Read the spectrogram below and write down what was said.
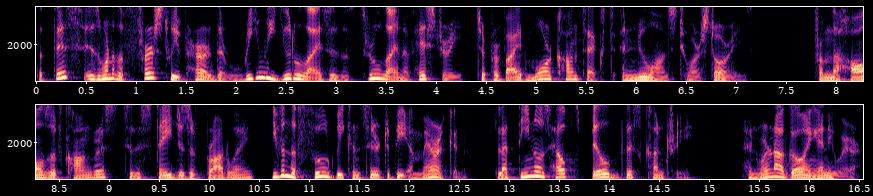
but this is one of the first we've heard that really utilizes the through line of history to provide more context and nuance to our stories. From the halls of Congress to the stages of Broadway, even the food we consider to be American, Latinos helped build this country, and we're not going anywhere.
